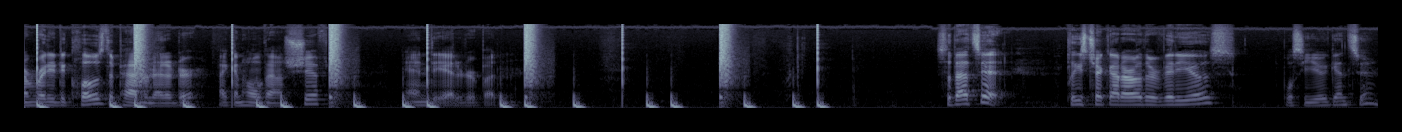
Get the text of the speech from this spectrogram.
I'm ready to close the pattern editor, I can hold down Shift and the editor button. So that's it. Please check out our other videos. We'll see you again soon.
